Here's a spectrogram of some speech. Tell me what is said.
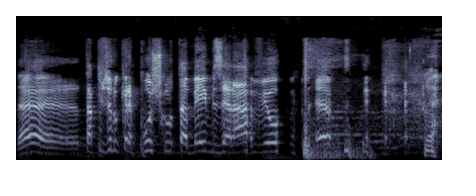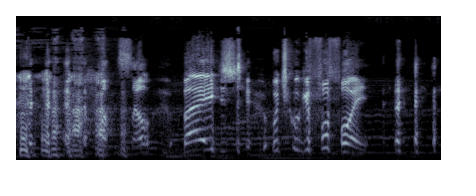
Né? Tá pedindo Crepúsculo também, miserável. Né? Mas o de Kung Fu foi.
